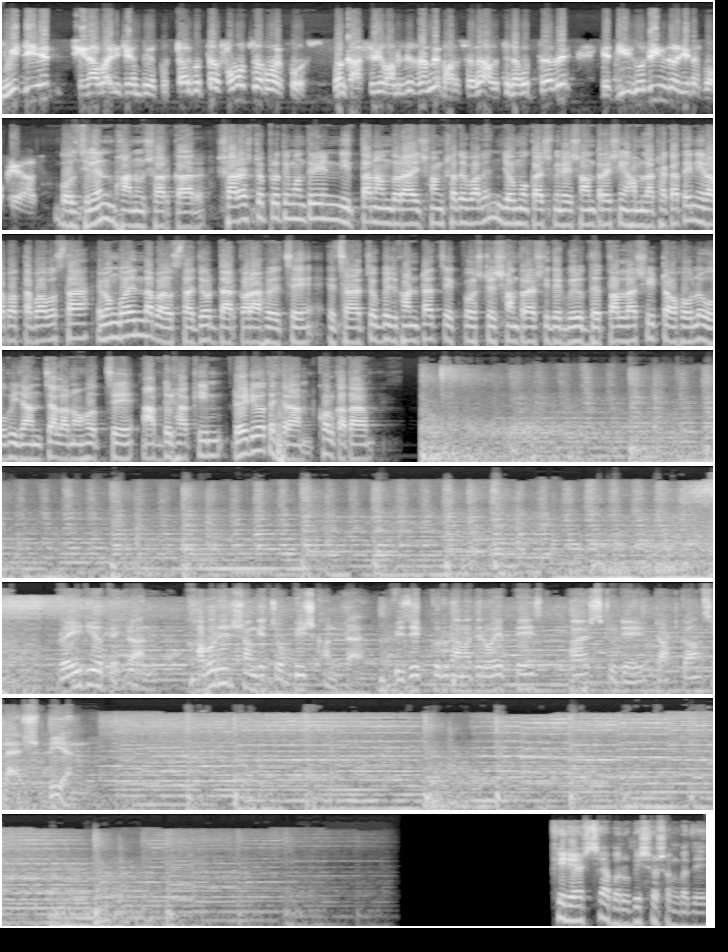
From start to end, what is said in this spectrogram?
ইমিডিয়েট সেনাবাহিনী সেখান থেকে প্রত্যাহার করতে হবে, সমস্ত রকমের ফোর্স এবং কাশ্মীরের মানুষের সঙ্গে ভারত সরকার আলোচনা করতে হবে যে দীর্ঘদিন ধরে যেটা বকেয়া আছে। বলছিলেন ভানু সরকার। স্বরাষ্ট্র প্রতিমন্ত্রী নিত্যানন্দ রায় সংসদে বলেন, জম্মু কাশ্মীরে সন্ত্রাসী হামলা ঠেকাতে নিরাপত্তা ব্যবস্থা এবং গোয়েন্দা ব্যবস্থা জোরদার করা হয়েছে। এছাড়া চব্বিশ ঘণ্টা চেকপোস্টে সন্ত্রাসীদের বিরুদ্ধে তল্লাশি, টহল অভিযান চালানো হচ্ছে। Abdul Hakim, radio Tehran, Kolkata. Radio Tehran, খবরের সঙ্গে চব্বিশ ঘণ্টা। ভিজিট করুন আমাদের web page Pars today dot com slash BN ফিরে আসছে আবারও বিশ্ব সংবাদে।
